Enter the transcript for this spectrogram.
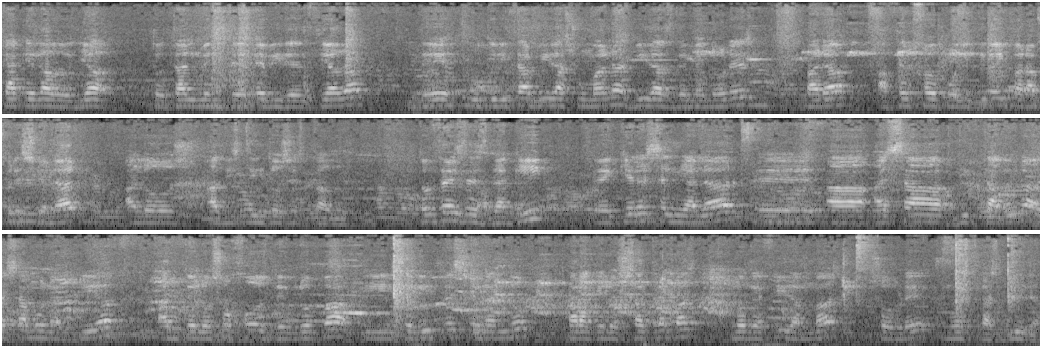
que ha quedado ya totalmente evidenciada de utilizar vidas humanas, vidas de menores, para hacer geopolítica y para presionar a, los, a distintos estados. Entonces, desde aquí, eh, quiere señalar eh, a, esa dictadura, a esa monarquía, ante los ojos de Europa y seguir presionando para que los sátrapas no decidan más sobre nuestras vidas.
